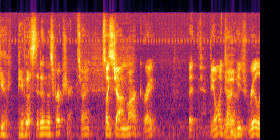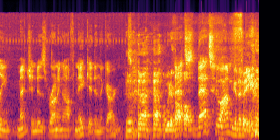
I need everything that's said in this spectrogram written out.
be, be listed in the Scripture. That's right. It's like John Mark, right? It- the only time Yeah. he's really mentioned is running off naked in the garden. We're That's all that's who I'm going to be. for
